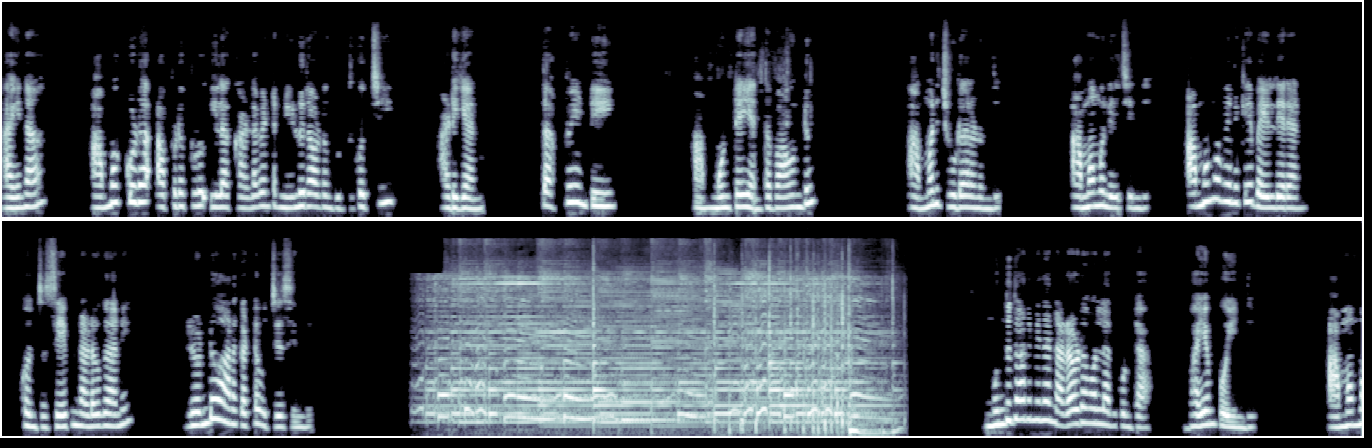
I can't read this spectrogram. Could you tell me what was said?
అయినా అమ్మకు కూడా అప్పుడప్పుడు ఇలా కళ్ళ వెంట నీళ్ళు రావడం గుర్తుకొచ్చి అడిగాను. తప్పేంటి? అమ్ముంటే ఎంత బాగుండు అమ్మని చూడాలనుంది. అమ్మమ్మ లేచింది. అమ్మమ్మ వెనకే బయలుదేరాను. కొంచెంసేపు నడవగానే రెండో ఆనకట్ట వచ్చేసింది. ముందు దాని మీద నడవడం వల్ల అనుకుంటా భయం పోయింది. అమ్మమ్మ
